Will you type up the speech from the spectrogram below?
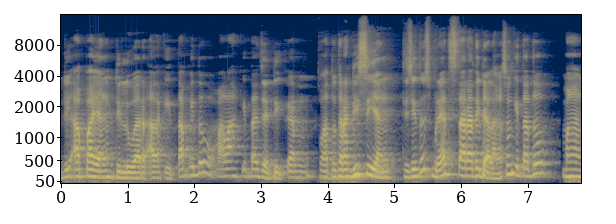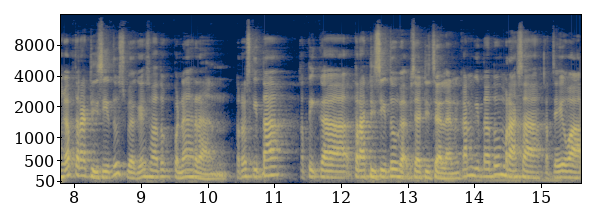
Jadi apa yang di luar Alkitab itu malah kita jadikan suatu tradisi yang di situ sebenarnya secara tidak langsung kita tuh menganggap tradisi itu sebagai suatu kebenaran. Terus kita ketika tradisi itu nggak bisa dijalankan kita tuh merasa kecewa.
